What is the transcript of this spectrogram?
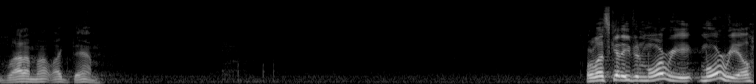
I'm glad I'm not like them. Or let's get even more, re- more real.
